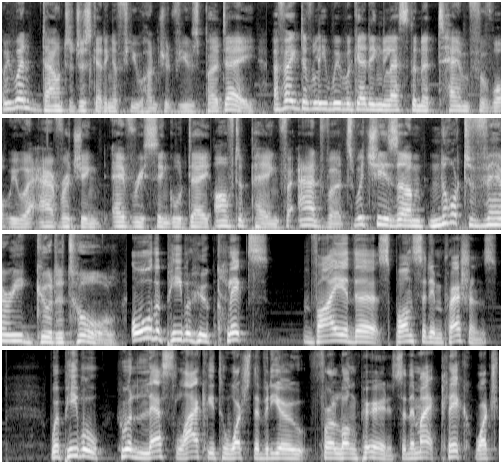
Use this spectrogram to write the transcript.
We went down to just getting a few hundred views per day. Effectively, we we were getting less than a tenth of what we were averaging every single day after paying for adverts, which is um not very good at all. All the people who clicked via the sponsored impressions were people who are less likely to watch the video for a long period. So they might click, watch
